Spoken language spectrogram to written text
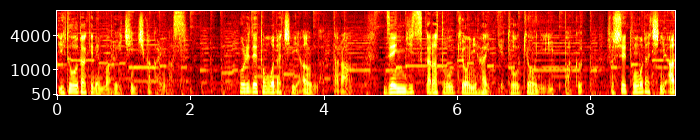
移動だけで丸1日かかります。これで友達に会うんだったら前日から東京に入って東京に1泊。そして友達に会っ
